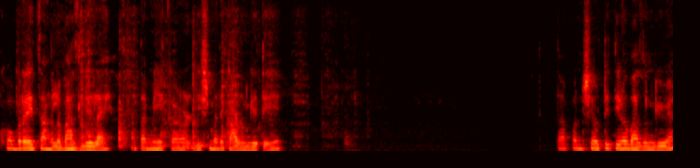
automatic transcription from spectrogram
खोबरंही चांगलं भाजलेलं आहे. आता मी एका डिशमध्ये काढून घेते हे. तर आपण शेवटी तिळ भाजून घेऊया.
